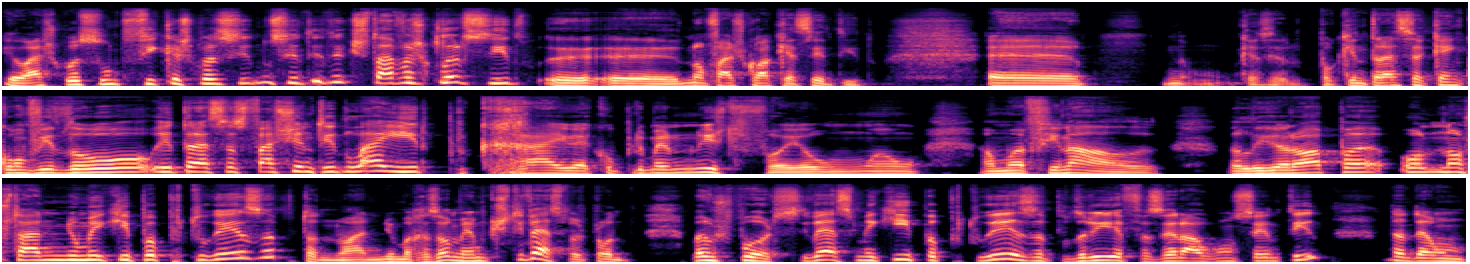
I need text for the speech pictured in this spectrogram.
eu acho que o assunto fica esclarecido no sentido de que estava esclarecido. Uh, uh, não faz qualquer sentido. Uh, não, quer dizer, pouco interessa quem convidou, interessa se faz sentido lá ir, porque raio é que o Primeiro-Ministro foi a, um, a, um, a, uma final da Liga Europa onde não está nenhuma equipa portuguesa, portanto não há nenhuma razão, mesmo que estivesse, mas pronto, vamos pôr, se tivesse uma equipa portuguesa poderia fazer algum sentido, portanto é, um,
